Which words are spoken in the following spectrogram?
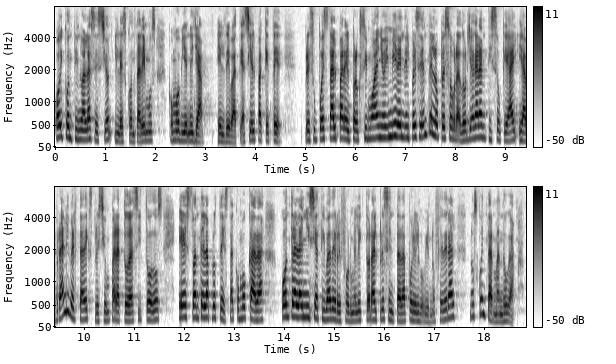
Hoy continúa la sesión y les contaremos cómo viene ya el debate. Así el paquete presupuestal para el próximo año. Y miren, el presidente López Obrador ya garantizó que hay y habrá libertad de expresión para todas y todos, esto ante la protesta convocada contra la iniciativa de reforma electoral presentada por el gobierno federal. Nos cuenta Armando Gama.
